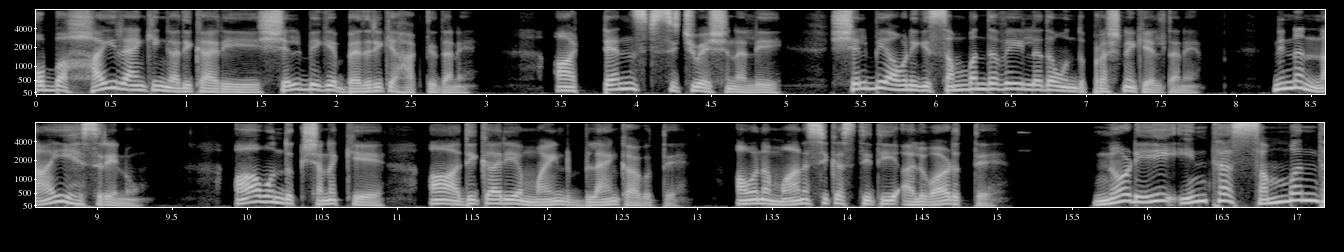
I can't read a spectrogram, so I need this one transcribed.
ಒಬ್ಬ ಹೈ ರ್ಯಾಂಕಿಂಗ್ ಅಧಿಕಾರಿ ಶೆಲ್ಬಿಗೆ ಬೆದರಿಕೆ ಹಾಕ್ತಿದ್ದಾನೆ. ಆ ಟೆನ್ಸ್ಡ್ ಸಿಚುವೇಷನಲ್ಲಿ ಶೆಲ್ಬಿ ಅವನಿಗೆ ಸಂಬಂಧವೇ ಇಲ್ಲದ ಒಂದು ಪ್ರಶ್ನೆ ಕೇಳ್ತಾನೆ. ನಿನ್ನ ನಾಯಿ ಹೆಸರೇನು? ಆ ಒಂದು ಕ್ಷಣಕ್ಕೆ ಆ ಅಧಿಕಾರಿಯ ಮೈಂಡ್ ಬ್ಲ್ಯಾಂಕ್ ಆಗುತ್ತೆ. ಅವನ ಮಾನಸಿಕ ಸ್ಥಿತಿ ಅಲುವಾಡುತ್ತೆ. ನೋಡಿ, ಇಂಥ ಸಂಬಂಧ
